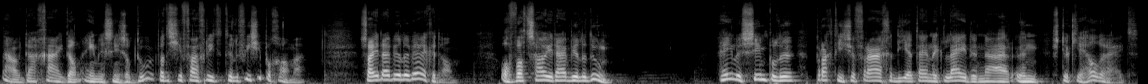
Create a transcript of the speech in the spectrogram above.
Nou, daar ga ik dan enigszins op door. Wat is je favoriete televisieprogramma? Zou je daar willen werken dan? Of wat zou je daar willen doen? Hele simpele, praktische vragen die uiteindelijk leiden naar een stukje helderheid.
